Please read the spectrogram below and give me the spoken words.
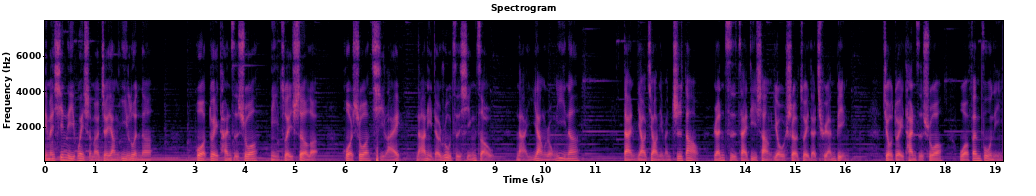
你们心里为什么这样议论呢？”或对摊子说：“你罪赦了。”或说：“起来，拿你的褥子行走，哪一样容易呢？”但要叫你们知道，人子在地上有赦罪的权柄。就对摊子说：“我吩咐你，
